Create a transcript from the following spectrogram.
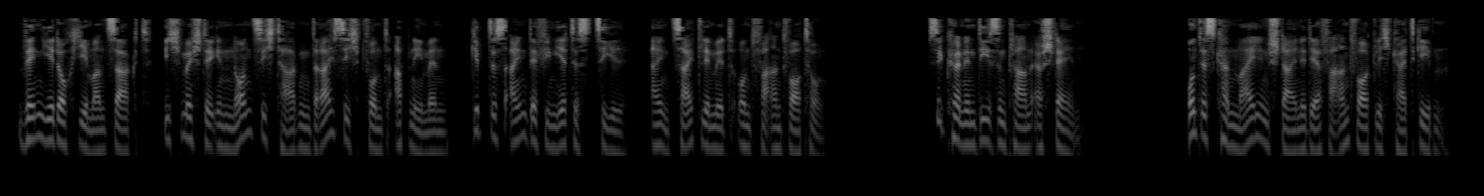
Wenn jedoch jemand sagt, ich möchte in 90 Tagen 30 Pfund abnehmen, gibt es ein definiertes Ziel, ein Zeitlimit und Verantwortung. Sie können diesen Plan erstellen. Und es kann Meilensteine der Verantwortlichkeit geben.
